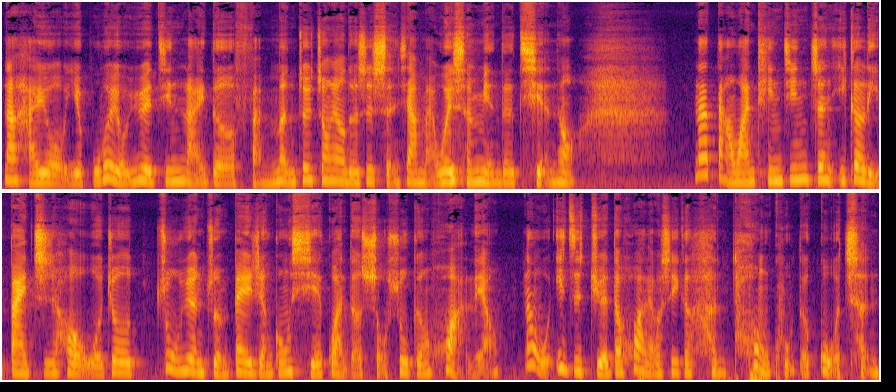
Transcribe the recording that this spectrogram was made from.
那还有也不会有月经来的烦闷。最重要的是省下买卫生棉的钱哦。那打完停经针一个礼拜之后，我就住院准备人工血管的手术跟化疗。那我一直觉得化疗是一个很痛苦的过程，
